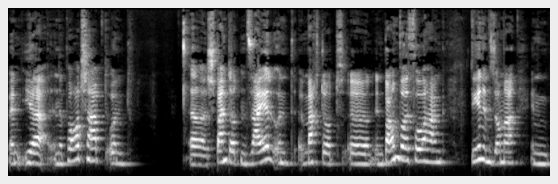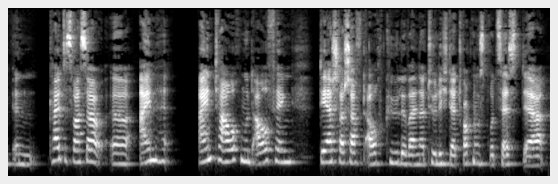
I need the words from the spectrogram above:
Wenn ihr eine Porch habt und äh, spannt dort ein Seil und macht dort äh, einen Baumwollvorhang, den im Sommer in, in kaltes Wasser äh, ein, eintauchen und aufhängen, der verschafft auch Kühle, weil natürlich der Trocknungsprozess der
